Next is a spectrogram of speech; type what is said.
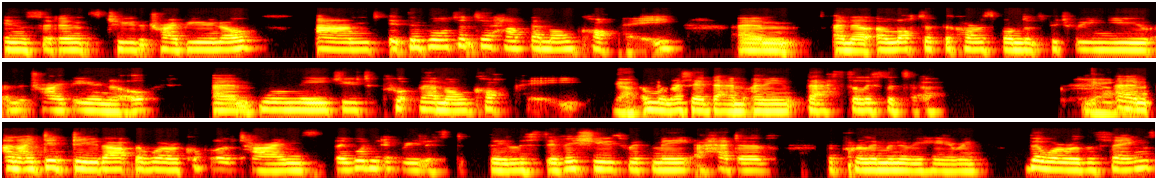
incidents to the tribunal. And it's important to have them on copy. Um, and a, a, lot of the correspondence between you and the tribunal um, will need you to put them on copy. Yeah. And when I say them, I mean their solicitor. Yeah. Um, and I did do that. There were a couple of times they wouldn't agree list the list of issues with me ahead of the preliminary hearing. There were other things,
